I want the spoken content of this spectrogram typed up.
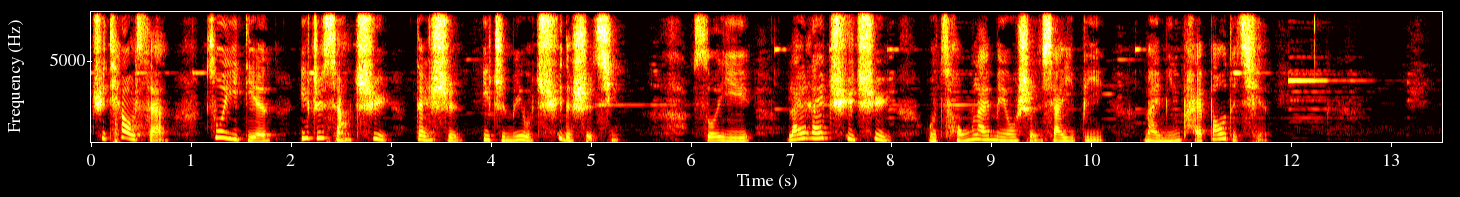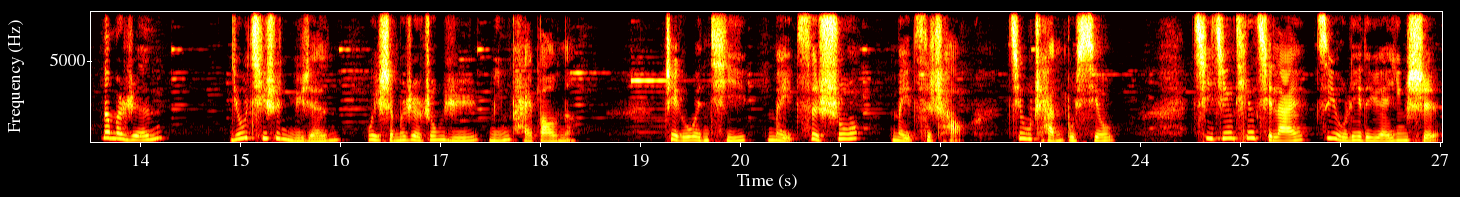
去跳伞，做一点一直想去但是一直没有去的事情。所以来来去去，我从来没有省下一笔买名牌包的钱。那么，人，尤其是女人，为什么热衷于名牌包呢？这个问题每次说，每次吵，纠缠不休。迄今听起来最有力的原因是，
